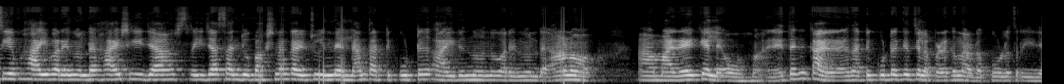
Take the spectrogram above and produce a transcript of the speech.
സി എഫ് ഹായ് പറയുന്നുണ്ട്. ഹായ് ഷീജ. ശ്രീജ സഞ്ജു ഭക്ഷണം കഴിച്ചു. ഇന്ന് എല്ലാം തട്ടിക്കൂട്ട് ആയിരുന്നു എന്ന് പറയുന്നുണ്ട്. ആണോ? ആ മഴയൊക്കെ അല്ലേ? ഓ മഴയത്തൊക്കെ തട്ടിക്കൂട്ടൊക്കെ ചിലപ്പോഴൊക്കെ നടക്കുള്ളൂ ശ്രീജ.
